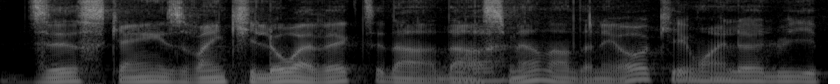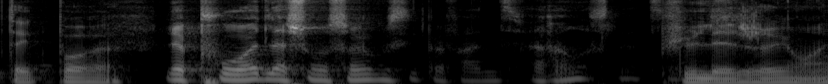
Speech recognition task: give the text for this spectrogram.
10, 15, 20 kilos avec dans, dans la Ouais. semaine, en donné, OK, ouais, là, lui, il est peut-être pas euh, Le poids de la chaussure aussi peut faire une différence. là, plus léger. Ouais,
